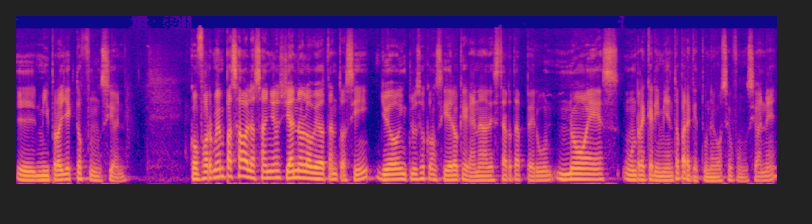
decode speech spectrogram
mi proyecto funcione. Conforme han pasado los años, ya no lo veo tanto así. Yo incluso considero que ganar Startup Perú no es un requerimiento para que tu negocio funcione.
